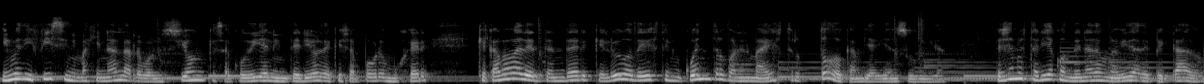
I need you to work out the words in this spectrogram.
Y no es difícil imaginar la revolución que sacudía el interior de aquella pobre mujer que acababa de entender que luego de este encuentro con el Maestro todo cambiaría en su vida. Ella no estaría condenada a una vida de pecado,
